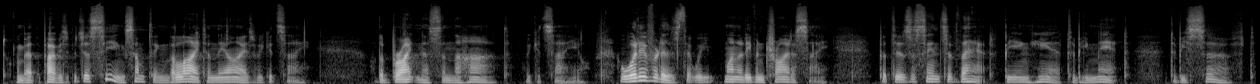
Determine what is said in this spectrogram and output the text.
talking about the puppies, but just seeing something, the light in the eyes, we could say, or the brightness in the heart we could say, or, whatever it is that we might not even try to say. But there's a sense of that, being here, to be met, to be served.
